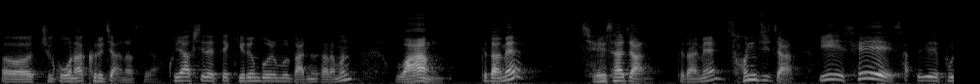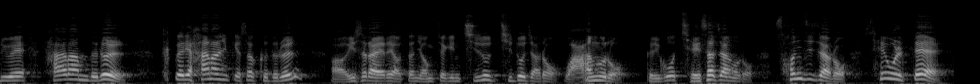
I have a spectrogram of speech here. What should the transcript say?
어, 주거나 그러지 않았어요. 구약 시대 때 기름 부음을 받는 사람은 왕, 그 다음에 제사장, 그 다음에 선지자 이 세 부류의 사람들을 특별히 하나님께서 그들을 어, 이스라엘의 어떤 영적인 지도, 지도자로 왕으로 그리고 제사장으로 선지자로 세울 때 어,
